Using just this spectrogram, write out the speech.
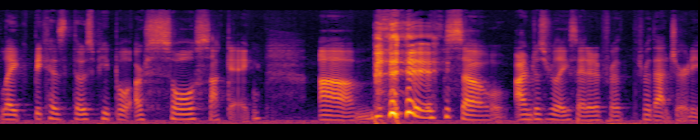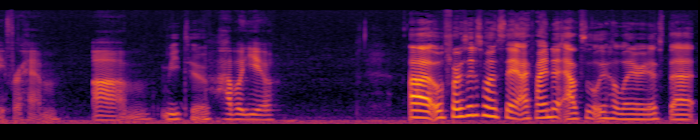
Like because those people are soul sucking. Um, so I'm just really excited for for that journey for him. Um, Me too. How about you? Uh, well, first, I just want to say I find it absolutely hilarious that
